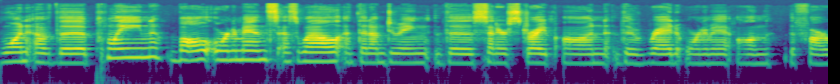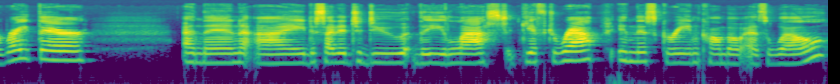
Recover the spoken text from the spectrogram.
one of the plain ball ornaments as well, and then I'm doing the center stripe on the red ornament on the far right there. And then I decided to do the last gift wrap in this green combo as well.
